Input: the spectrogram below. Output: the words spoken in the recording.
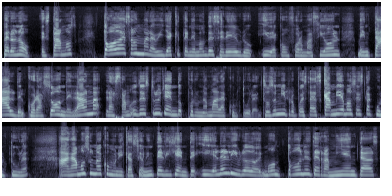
pero no, estamos, toda esa maravilla que tenemos de cerebro y de conformación mental, del corazón, del alma, la estamos destruyendo por una mala cultura. Entonces mi propuesta es cambiemos esta cultura, hagamos una comunicación inteligente y en el libro doy montones de herramientas,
